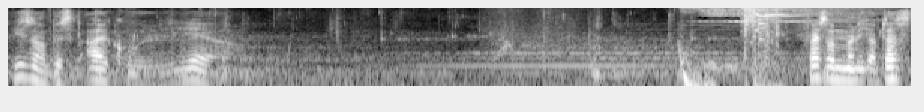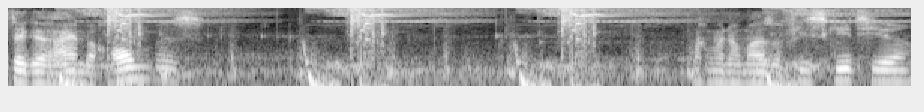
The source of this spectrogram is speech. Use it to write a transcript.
Hier ist noch ein bisschen Alkohol, yeah. Ich weiß auch nicht, ob das der geheime Raum ist. Machen wir nochmal so viel es geht hier.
